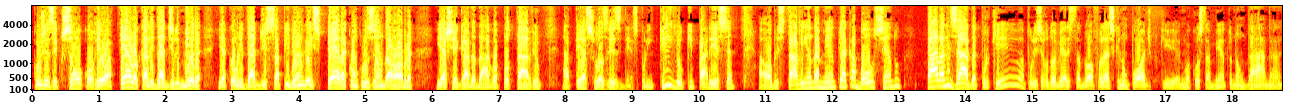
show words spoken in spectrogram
cuja execução ocorreu até a localidade de Limeira e a comunidade de Sapiranga espera a conclusão da obra e a chegada da água potável até as suas residências. Por incrível que pareça, a obra estava em andamento e acabou sendo paralisada, porque a Polícia Rodoviária Estadual falou que não pode, porque no acostamento não dá, né?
